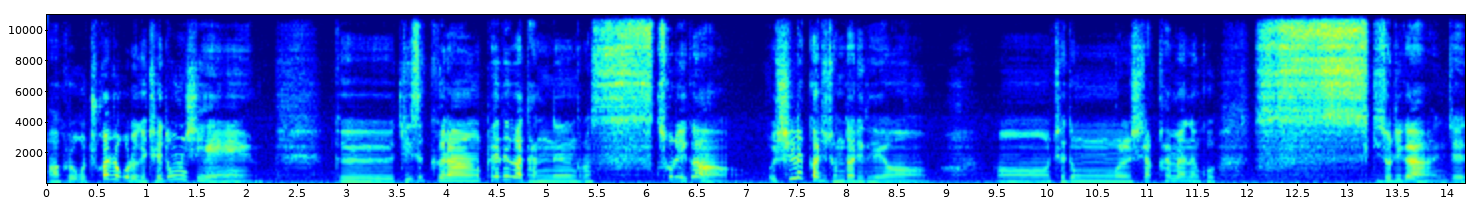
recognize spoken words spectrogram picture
아 그리고 추가적으로 이게 제동 시에 그 디스크랑 패드가 닿는 그런 쓱 소리가 실내까지 전달이 돼요. 어 제동을 시작하면은 그쓱이 소리가 이제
